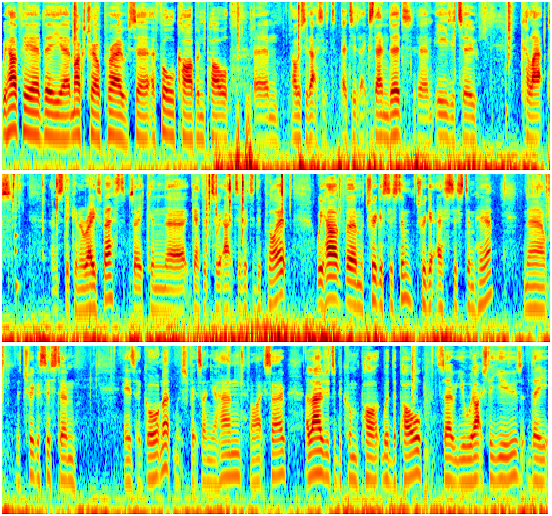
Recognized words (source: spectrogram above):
we have here the uh, Micro Trail Pro, so a full carbon pole. Um, obviously that's it is extended, um, easy to collapse and stick in a race vest so you can uh, get it to it actively to deploy it. We have um, a trigger system, trigger S system here. Now the trigger system is a gauntlet which fits on your hand like so. Allows you to become part with the pole so you would actually use the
